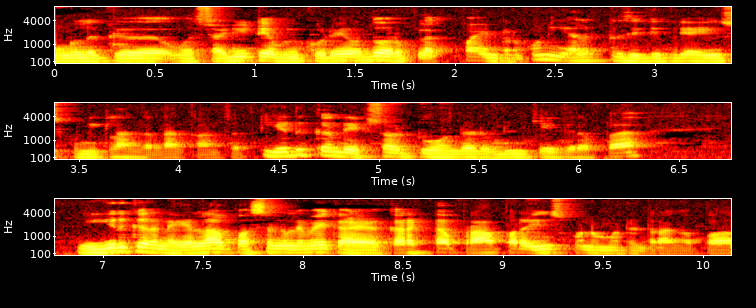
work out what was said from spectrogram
உங்களுக்கு உங்கள் ஸ்டடி டேபிள் கூட வந்து ஒரு ப்ளக் பாயிண்ட் இருக்கும். நீங்கள் எலக்ட்ரிசிட்டி ஃப்ரீயாக யூஸ் பண்ணிக்கலாங்கிறதான் கான்செப்ட் எதுக்கு அந்த எக்ஸ்ட்ரா டூ ஹண்ட்ரட் அப்படின்னு கேட்குறப்ப இங்கே இருக்கிற எல்லா பசங்களுமே க கரெக்டாக ப்ராப்பராக யூஸ் பண்ண மாட்டேன்றாங்கப்பா.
